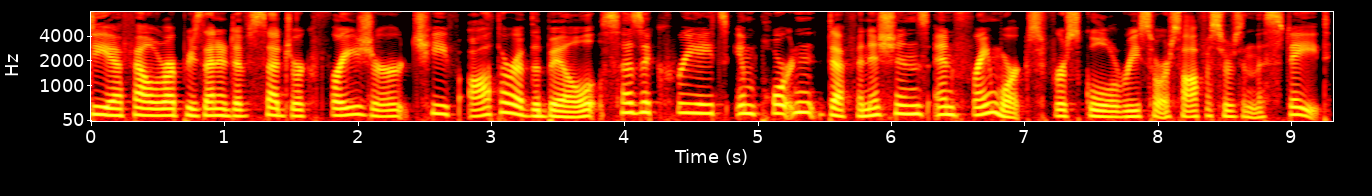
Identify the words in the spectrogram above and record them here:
DFL Representative Cedric Frazier, chief author of the bill, says it creates important definitions and frameworks for school resource officers in the state.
